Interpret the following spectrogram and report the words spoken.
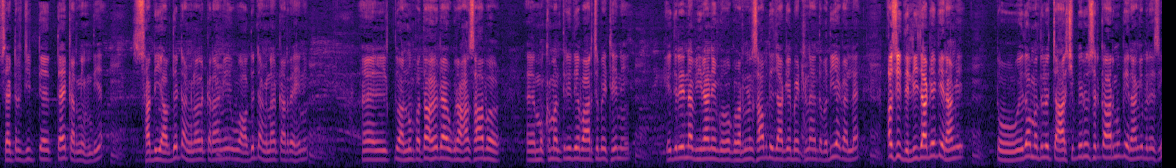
ਸਟ੍ਰੈਟਜੀ ਤੈਅ ਕਰਨੀ ਹੁੰਦੀ ਹੈ। ਸਾਡੀ ਆਪਦੇ ਢੰਗ ਨਾਲ ਕਰਾਂਗੇ ਉਹ ਆਪਦੇ ਢੰਗ ਨਾਲ ਕਰ ਰਹੇ ਨੇ। ਤੁਹਾਨੂੰ ਪਤਾ ਹੋਵੇਗਾ ਉਗਰਾਹਾਂ ਸਾਹਿਬ ਮੁੱਖ ਮੰਤਰੀ ਦੇ ਵਾਰ ਚ ਬੈਠੇ ਨੇ। ਇਧਰ ਇਹਨਾਂ ਵੀਰਾਂ ਨੇ ਗਵ- ਗਵਰਨਰ ਸਾਹਿਬ ਦੇ ਜਾ ਕੇ ਬੈਠਣਾ ਹੈ ਤਾਂ ਵਧੀਆ ਗੱਲ ਹੈ। ਅਸੀਂ ਦਿੱਲੀ ਜਾ ਕੇ ਘੇਰਾਂਗੇ। ਤੋਂ ਇਹਦਾ ਮਤਲਬ ਚਾਰ ਛਪੇਰੂ ਸਰਕਾਰ ਨੂੰ ਘੇਰਾਂਗੇ ਫਿਰ ਅਸੀਂ।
